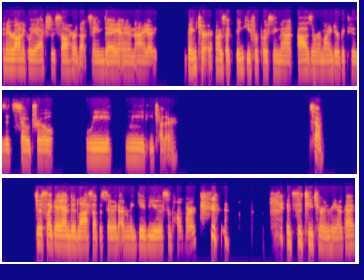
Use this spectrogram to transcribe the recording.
And ironically i actually saw her that same day and I, I thanked her. I was like thank you for posting that as a reminder because it's so true. We need each other so, just like I ended last episode, I'm going to give you some homework. it's the teacher in me, okay?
